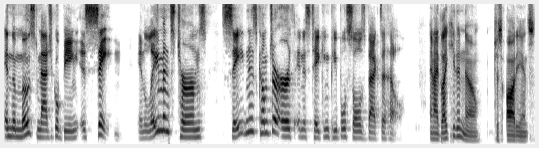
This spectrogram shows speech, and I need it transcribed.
and the most magical being is Satan. In layman's terms, Satan has come to earth and is taking people's souls back to hell. And I'd like you to know, just audience,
